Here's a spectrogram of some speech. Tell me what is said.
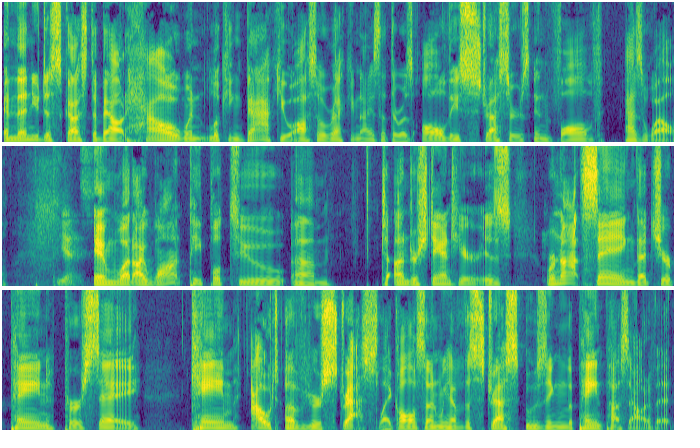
And then you discussed about how when looking back you also recognized that there was all these stressors involved as well. Yes. And what I want people to um, to understand here is we're not saying that your pain per se came out of your stress. Like all of a sudden we have the stress oozing the pain pus out of it.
